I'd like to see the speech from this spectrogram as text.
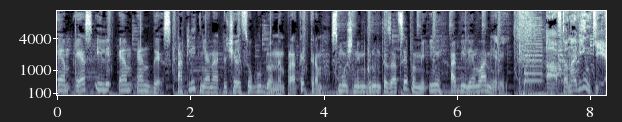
МС или МНДС. От летней она отличается углубленным протектором с мощными грунтозацепами и обилием ламелей. Автоновинки.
